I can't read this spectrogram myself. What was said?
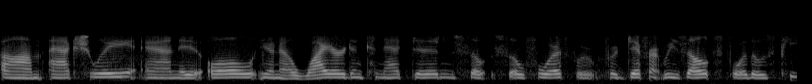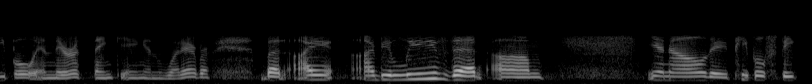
um, actually, and it all, you know, wired and connected and so so forth for for different results for those people in their thinking and whatever. But I I believe that. Um, you know the people speak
